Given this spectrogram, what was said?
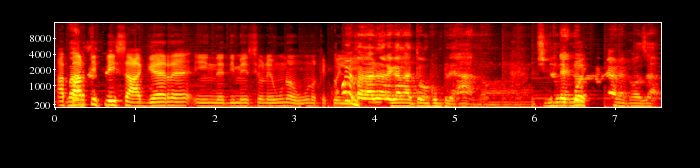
A Guarda. parte i facehugger in dimensione 1 a 1 che quelli... Poi me l'hanno regalato un compleanno. Non è, poi... non è una cosa...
